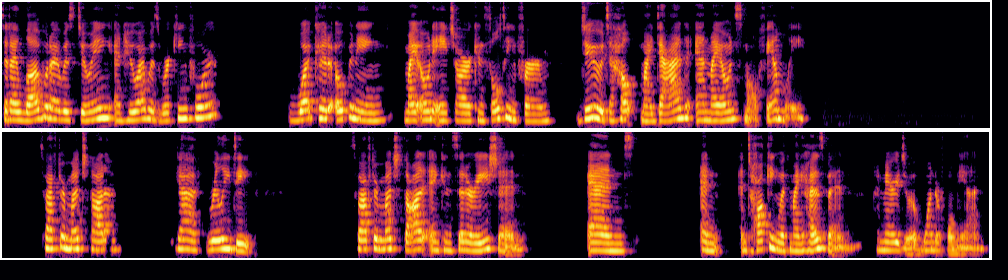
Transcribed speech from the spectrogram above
Did I love what I was doing and who I was working for? What could opening my own HR consulting firm do to help my dad and my own small family? So, after much thought of, yeah, really deep, so after much thought and consideration and and and talking with my husband, I'm married to a wonderful man.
